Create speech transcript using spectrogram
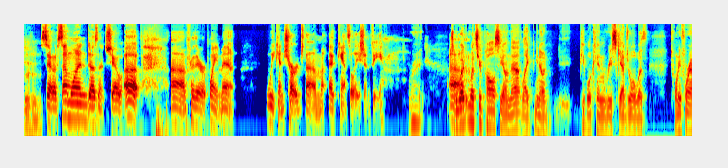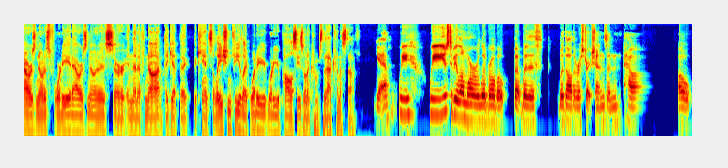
Mm-hmm. so if someone doesn't show up uh, for their appointment we can charge them a cancellation fee Right. So um, what, what's your policy on that? Like, you know, people can reschedule with 24 hours notice, 48 hours notice, or, and then if not, they get the, the cancellation fee. Like what are your, what are your policies when it comes to that kind of stuff? Yeah, we, we used to be a little more liberal, but, but with, with all the restrictions and how, how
